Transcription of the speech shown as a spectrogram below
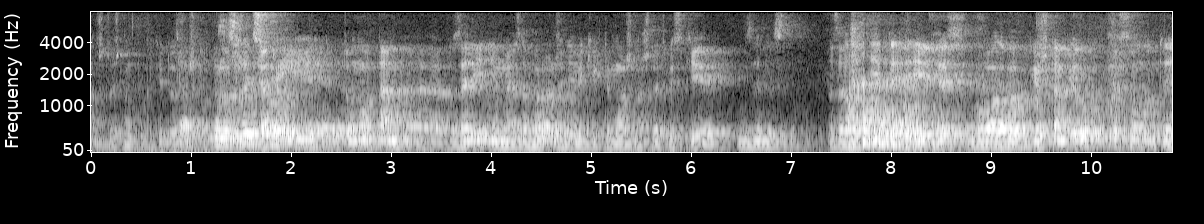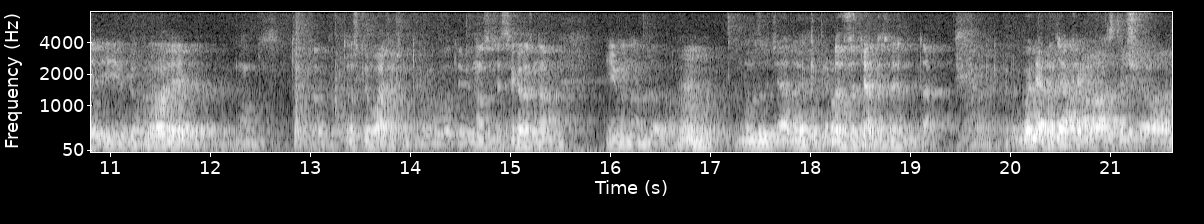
на штучному покритті дуже, Тяжко. Дуже слизько і- Тому там е, за лініями загородження, в яких ти можеш на швидкості Залізти. залетіти, і десь бувало випадки, що там і руку присунути, і до крові. Ну, тобто трошки важче, чим треба бути. Відносити серйозно іменно до, До взуття, до до взуття, до взуття, так. Валера, дякую вам за те, що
